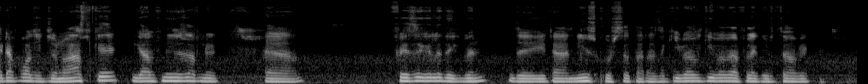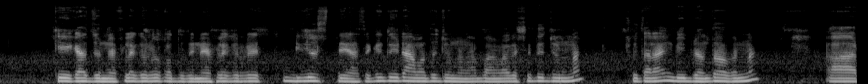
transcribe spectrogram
এটা পদের জন্য। আজকে গালফ নিউজ আপনি ফেজে গেলে দেখবেন যে এটা নিউজ করছে তারা যে কীভাবে কীভাবে অ্যাপ্লাই করতে হবে, কে কার জন্য অ্যাপ্লাই করবে, কতদিন অ্যাপ্লাই করবে ডিটেলস দেওয়া আছে। কিন্তু এটা আমাদের জন্য না, বাংলাদেশিদের জন্য না। সুতরাং বিভ্রান্ত হবেন না। আর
